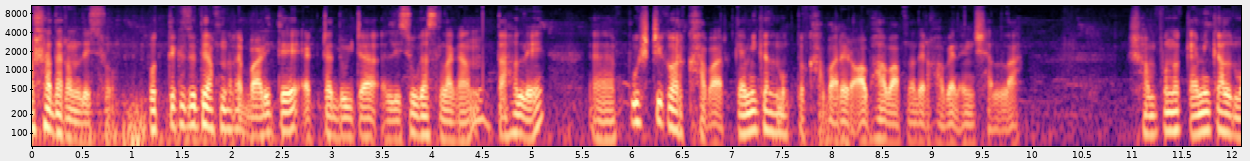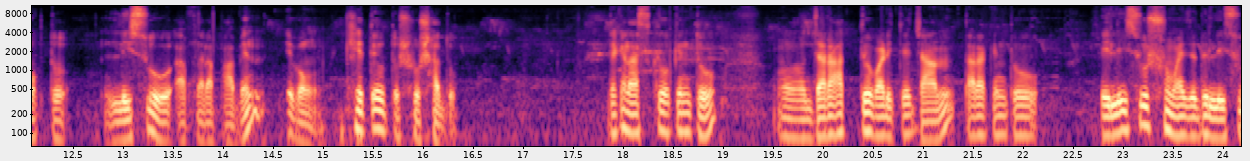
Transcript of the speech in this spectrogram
অসাধারণ লিচু। প্রত্যেকে যদি আপনারা বাড়িতে একটা, দুইটা লিচু গাছ লাগান, তাহলে পুষ্টিকর খাবার কেমিক্যাল মুক্ত খাবারের অভাব আপনাদের হবে না ইনশাল্লাহ সম্পূর্ণ কেমিক্যাল মুক্ত লিচু আপনারা পাবেন এবং খেতেও তো সুস্বাদু। দেখেন আজকেও কিন্তু যারা আত্মীয় বাড়িতে যান, তারা কিন্তু এই লিচুর সময় যদি লিচু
